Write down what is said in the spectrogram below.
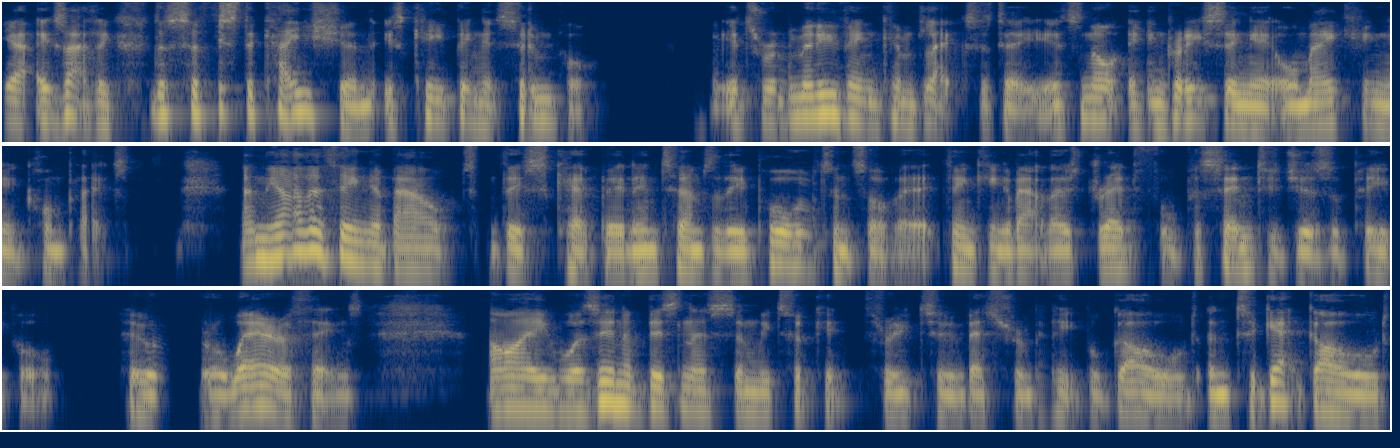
Yeah, exactly. The sophistication is keeping it simple. It's removing complexity. It's not increasing it or making it complex. And the other thing about this, Kevin, in terms of the importance of it, thinking about those dreadful percentages of people who are aware of things, I was in a business and we took it through to Investor in People Gold. And to get gold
